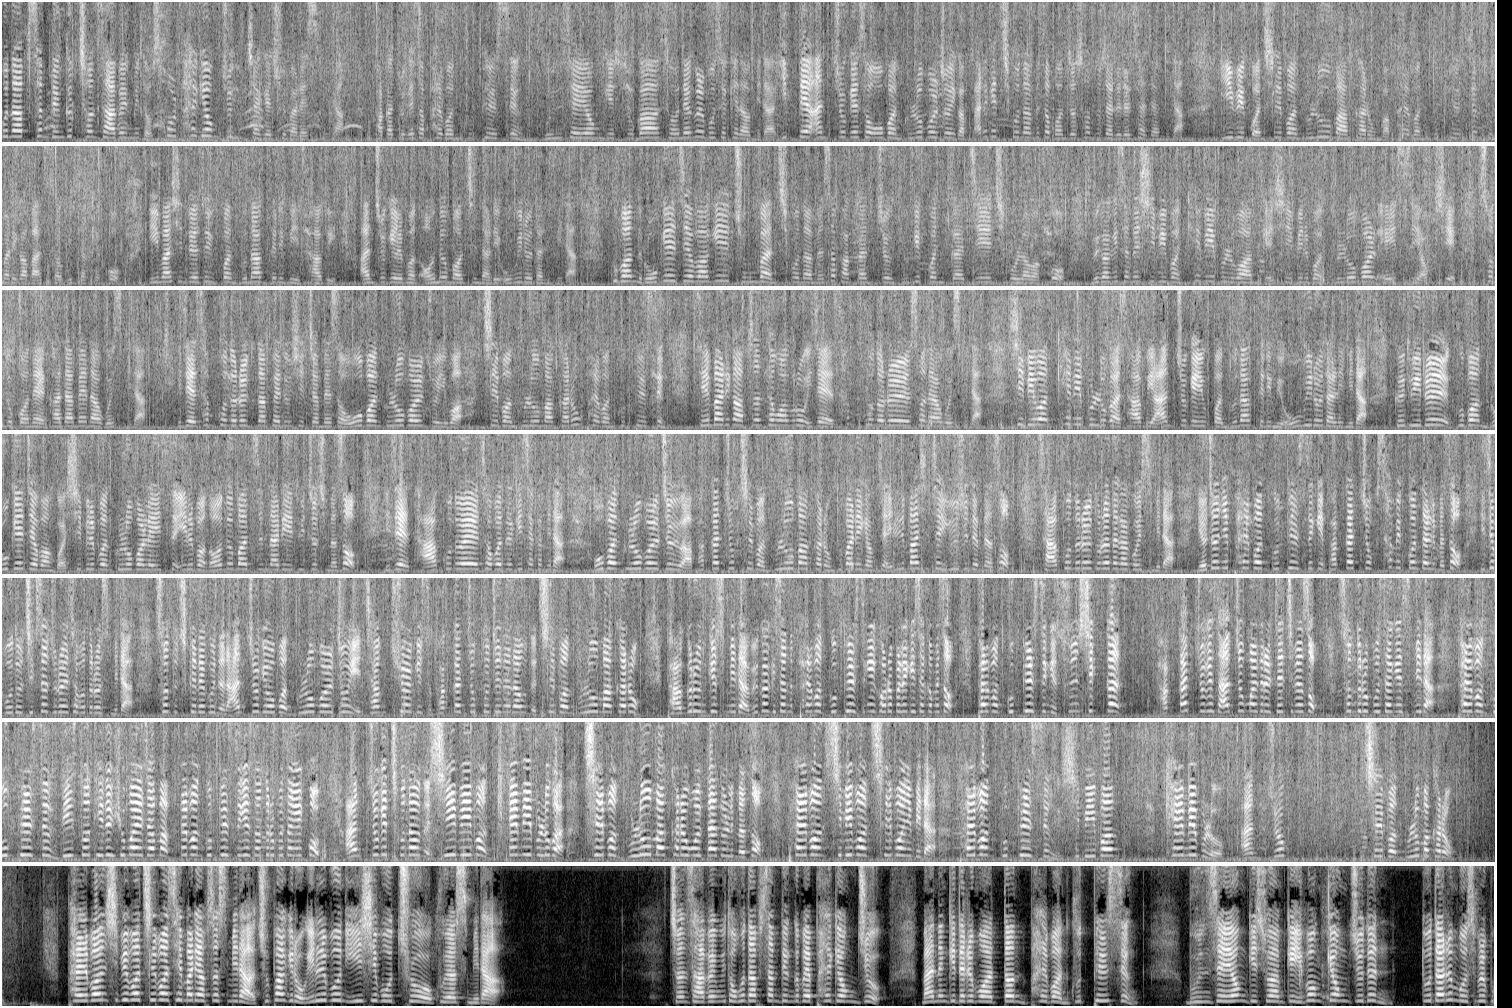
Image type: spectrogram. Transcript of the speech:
혼합 3등급 1400m 서울 8경주 힘차게 출발했습니다. 바깥쪽에서 8번 구필승 문세영 기수가 선행을 모색해 나옵니다. 이때 안쪽에서 5번 글로벌 조이가 빠르게 치고 나면서 먼저 선두 자리를 차지합니다. 2위권 7번 블루 마카롱과 8번 구필승 두 마리가 맞서기 시작했고 이마신도에서 6번 문학드림이 4위 안쪽에 1번 어느 멋진 날이 5위로 달립니다. 9번 로게 제왕이 중반 치고 나면서 바깥쪽 6위권까지 치고 올라왔고 외곽에서는 12번 케미블루와 함께 11번 글로벌 에이스 역시 선 두권에 가담해 나오고 있습니다. 이제 3코너를 눈앞에 둔 시점에서 5번 글로벌 조이와 7번 블루 마카롱, 8번 구필승 세 마리가 앞선 상황으로 이제 3코너를 선회하고 있습니다. 12번 케미블루가 4위 안쪽에 6번 문학드림이 5위로 달립니다. 그 뒤를 9번 로게제왕과 11번 글로벌 에이스 1번 어느 멋진 날이 뒤쫓으면서 이제 4코너에 접어들기 시작합니다. 5번 글로벌 조이와 바깥쪽 7번 블루 마카롱 두 마리 격차 1마신차 유지되면서 4코너를 돌아나가고 있습니다. 여전히 8번 구필승이 바깥쪽 3위권 달리면서 이제 모두 직선주로에 접어들었습니다. 선두 지켜내고 있는 안쪽에 5번 글로벌 조이 장추열 기수 바깥쪽 도진에 나오는 7번 블루 마카롱 박으룬 기수입니다. 외곽에서는 8번 구필승이 걸어버리기 시작하면서 8번 구필승이 순식간 바깥쪽에서 안쪽 말들을 제치면서 선두로 부상했습니다. 8번 구필승 디스토티드 휴마의 자마 8번 구필승이 선두로 부상했고 안쪽에 치고 나오는 12번 케미블루가 7번 블루 마카롱을 따돌리면서 8번 12번 7번입니다. 8번 구필승 12번 케미블루 안쪽 7번 블루 마카롱 8번 12번 7번 세 마리 앞섰습니다. 주파 기록 1분 25초 9였습니다. 1400m 혼합 3등급의 8경주 많은 기대를 모았던 8번 굿필승 문세영 기수와 함께 이번 경주는 또 다른 모습을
